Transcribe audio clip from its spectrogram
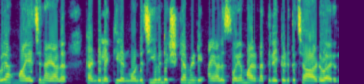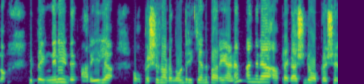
ഒരു അമ്മായച്ചൻ അയാൾ കണ്ടില്ലേ? കിരൺ മോന്റെ ജീവൻ രക്ഷിക്കാൻ വേണ്ടി അയാൾ സ്വയം മരണത്തിലേക്ക് എടുത്ത് ചാടുമായിരുന്നു ഇപ്പൊ എങ്ങനെയുണ്ട്? അറിയില്ല. ഓപ്പറേഷൻ നടന്നുകൊണ്ടിരിക്കുകയെന്ന് പറയാണ്. അങ്ങനെ ആ പ്രകാശിന്റെ ഓപ്പറേഷൻ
